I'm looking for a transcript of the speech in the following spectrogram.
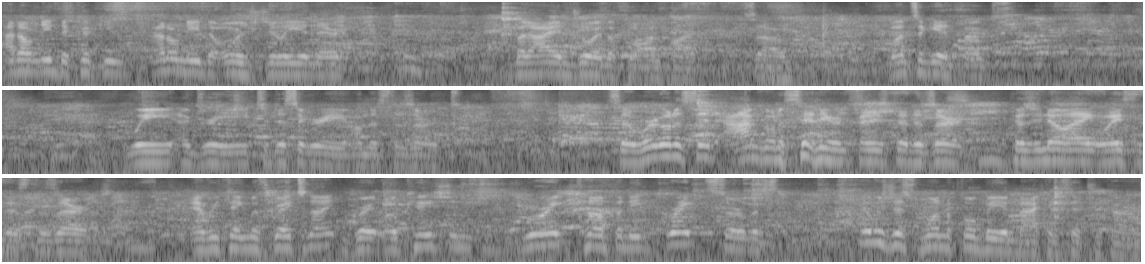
I don't need the cookie. I don't need the orange jelly in there. But I enjoy the flan part. So, once again, folks, we agree to disagree on this dessert. So we're gonna sit. I'm gonna sit here and finish the dessert because you know I ain't wasting this dessert. Everything was great tonight. Great location, great company, great service. It was just wonderful being back in Citricos.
